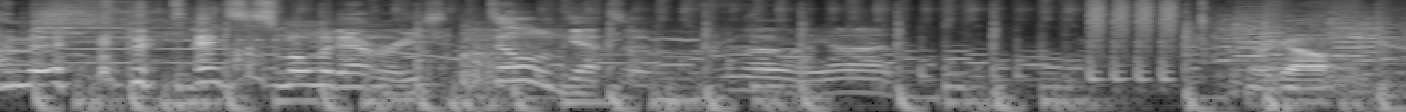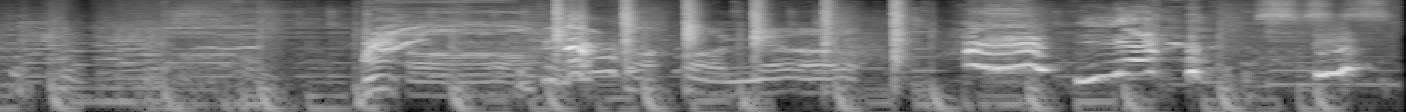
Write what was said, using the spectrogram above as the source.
Ball. On the, the tensest moment ever, he still gets it. Oh my god. Here we go. Oh, oh no. Yes!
